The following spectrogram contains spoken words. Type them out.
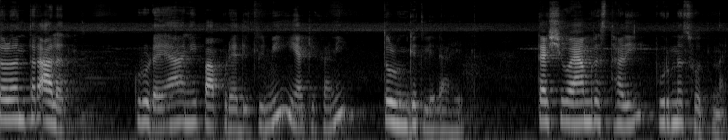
तळण तर आलं कुरडया आणि पापड्या देखील मी या ठिकाणी तळून घेतलेल्या आहेत. त्याशिवाय आमरस थाळी पूर्णच होत नाही.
